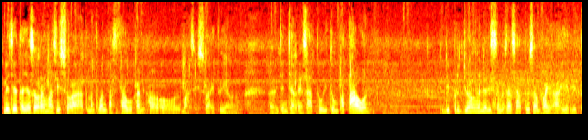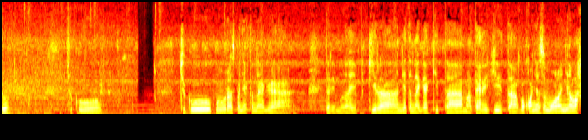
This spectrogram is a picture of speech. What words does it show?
Ini ceritanya seorang mahasiswa. Teman-teman pasti tahu kan kalau mahasiswa itu yang e, jenjang S1 itu 4 tahun. Jadi perjuangan dari semester 1 sampai akhir itu cukup cukup menguras banyak tenaga. Dari mulai pikiran, dia tenaga kita, materi kita, pokoknya semuanya lah.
